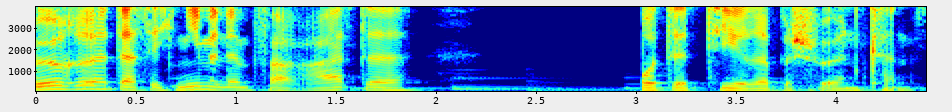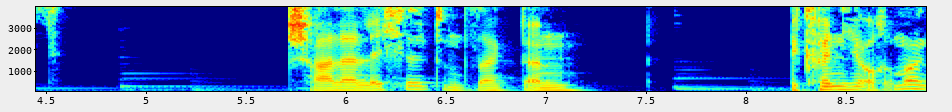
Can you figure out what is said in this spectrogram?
Schwöre, dass ich niemandem verrate, rote Tiere beschwören kannst. Schala lächelt und sagt dann, wir können hier auch immer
